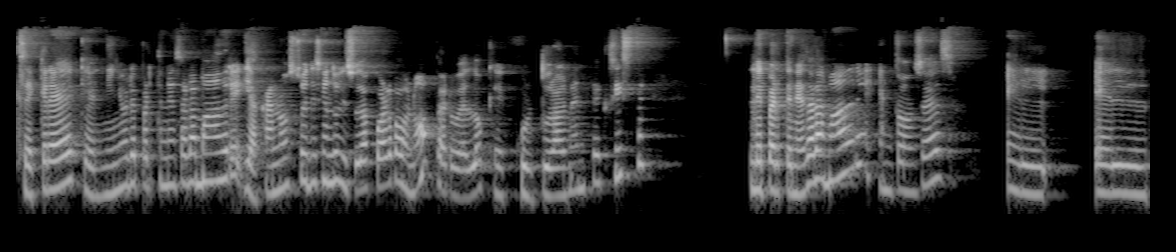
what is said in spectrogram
se cree que el niño le pertenece a la madre y acá no estoy diciendo si estoy de acuerdo o no, pero es lo que culturalmente existe. Le pertenece a la madre, entonces el, el,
